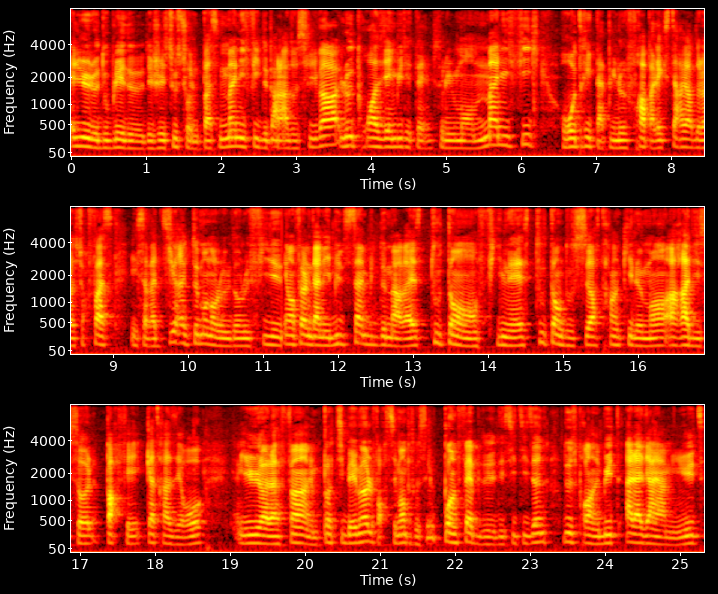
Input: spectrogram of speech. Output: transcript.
Il y a eu le doublé de, de Jesus sur une passe magnifique de Bernardo Silva. Le troisième but était absolument magnifique. Rodri tape une frappe à l'extérieur de la surface et ça va directement dans le, filet. Et enfin, le dernier but, c'est un but de Marès, tout en finesse, tout en douceur, tranquillement, à ras du sol, parfait, 4 à 0. Il y a eu à la fin un petit bémol, forcément, parce que c'est le point faible des, Citizens, de se prendre un but à la dernière minute.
